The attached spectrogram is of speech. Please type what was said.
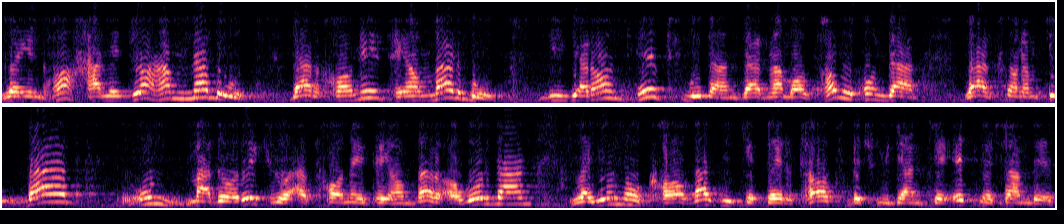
و اینها همه جا هم نبود. در خانه پیامبر بود. دیگران حفظ بودن در نمازها می خوندن و ارز کنم که بعد اون مدارک رو از خانه پیامبر آوردن و یه نوع کاغذی که قرطاس بهش میگن که اسمش هم به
